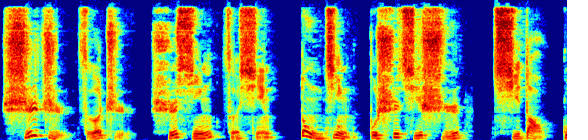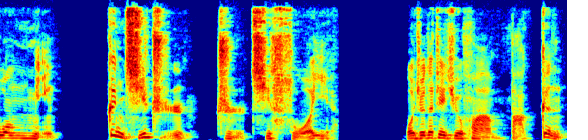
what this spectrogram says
时止则止，时行则行，动静不失其时，其道光明。艮其止，止其所也。我觉得这句话把艮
